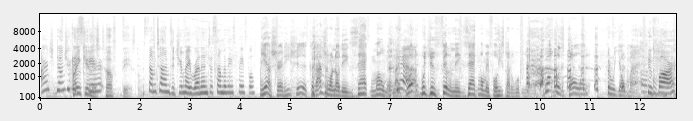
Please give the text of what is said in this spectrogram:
aren't you, don't you get Pranking scared is tough business. sometimes that you may run into some of these people? Yeah, sure, he should. Because I just want to know the exact moment. Like, Yeah. what would you feel in the exact moment before he started whooping your ass? What was going through your mind? Too far.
